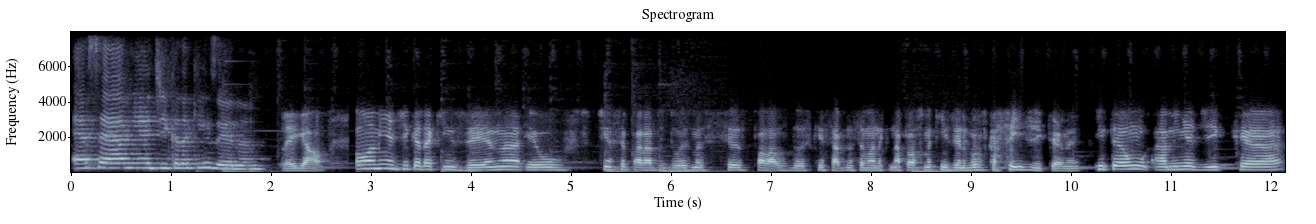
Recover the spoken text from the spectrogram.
essa é a minha dica da quinzena. Legal. Então, a minha dica da quinzena, eu tinha separado dois, mas se eu falar os dois, quem sabe na semana, na próxima quinzena eu vou ficar sem dica, né? Então, a minha dica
